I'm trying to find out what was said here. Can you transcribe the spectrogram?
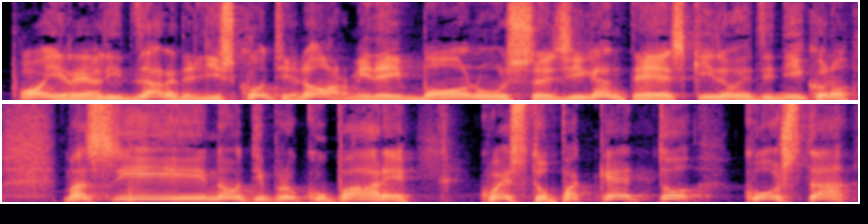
puoi realizzare degli sconti enormi, dei bonus giganteschi dove ti dicono ma sì, non ti preoccupare, questo pacchetto costa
